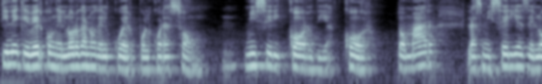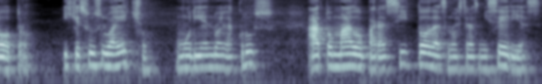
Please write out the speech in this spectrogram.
tiene que ver con el órgano del cuerpo, el corazón. Misericordia, cor, tomar las miserias del otro. Y Jesús lo ha hecho, muriendo en la cruz. Ha tomado para sí todas nuestras miserias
